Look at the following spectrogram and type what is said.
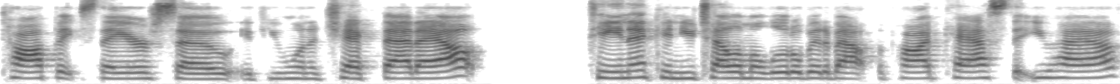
topics there. So if you want to check that out, Tina, can you tell them a little bit about the podcast that you have?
